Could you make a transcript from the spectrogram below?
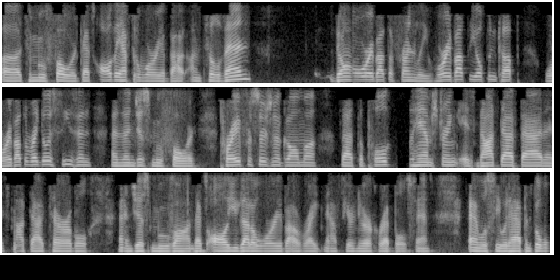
uh, to move forward. That's all they have to worry about. Until then, don't worry about the friendly. Worry about the Open Cup. Worry about the regular season, and then just move forward. Pray for Serge Ngoma that the pulled hamstring is not that bad and it's not that terrible and just move on. That's all you got to worry about right now if you're a New York Red Bulls fan. And we'll see what happens. But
